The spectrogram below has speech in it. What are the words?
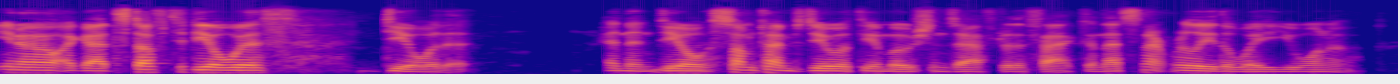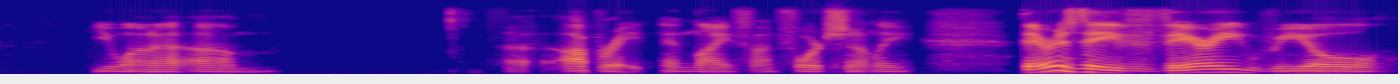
you know, I got stuff to deal with, deal with it, and then deal. Sometimes deal with the emotions after the fact, and that's not really the way you want to, you want to um, uh, operate in life. Unfortunately, there is a very real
